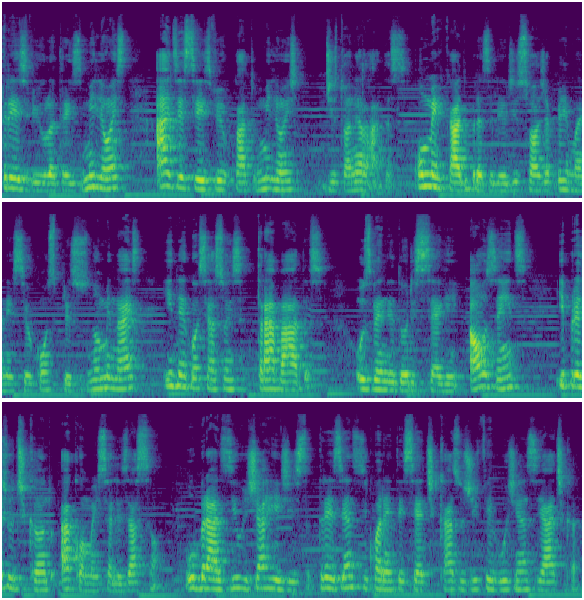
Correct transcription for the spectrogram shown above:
13,3 milhões a 16,4 milhões de toneladas. O mercado brasileiro de soja permaneceu com os preços nominais e negociações travadas. Os vendedores seguem ausentes e prejudicando a comercialização. O Brasil já registra 347 casos de ferrugem asiática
